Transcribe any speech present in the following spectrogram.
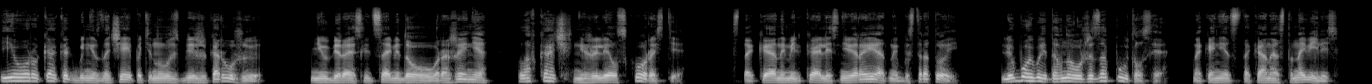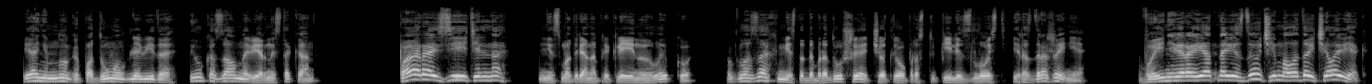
и его рука как бы невзначай потянулась ближе к оружию. Не убирая с лица медового выражения, Лавкач не жалел скорости. Стаканы мелькали с невероятной быстротой. Любой бы давно уже запутался. Наконец стаканы остановились. Я немного подумал для вида и указал на верный стакан. «Поразительно!» Несмотря на приклеенную улыбку, в глазах вместо добродушия отчетливо проступили злость и раздражение. «Вы невероятно везучий молодой человек.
